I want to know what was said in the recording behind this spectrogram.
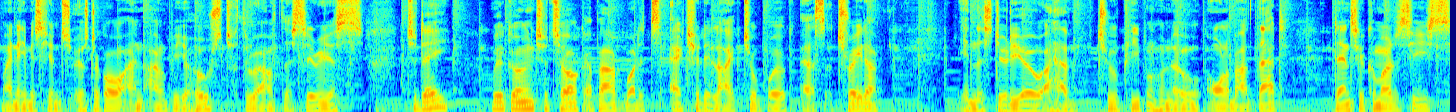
My name is Jens Østergaard and I will be your host throughout the series. Today, we're going to talk about what it's actually like to work as a trader. In the studio, I have two people who know all about that. Danske Commodities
